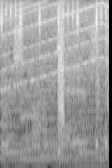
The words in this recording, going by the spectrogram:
Pushing on the fast.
